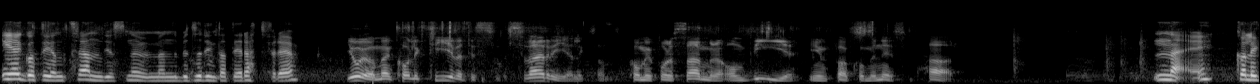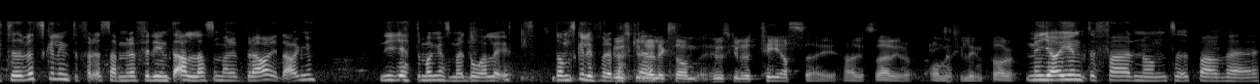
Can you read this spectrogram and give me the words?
Egot är en trend just nu men det betyder inte att det är rätt för det. Jo, jo, men kollektivet i Sverige liksom kommer ju få det sämre om vi inför kommunism här. Nej, kollektivet skulle inte få det sämre för det är inte alla som har det bra idag. Det är jättemånga som har det dåligt. De skulle få det Hur bättre. skulle, liksom, hur skulle det te sig här i Sverige då, om vi skulle införa? Men jag är ju inte för någon typ av, eh,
